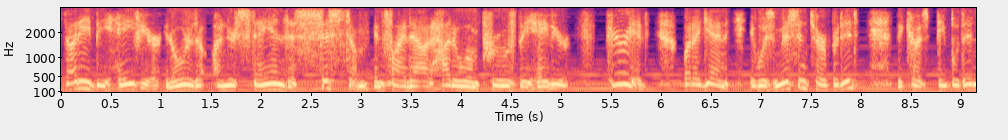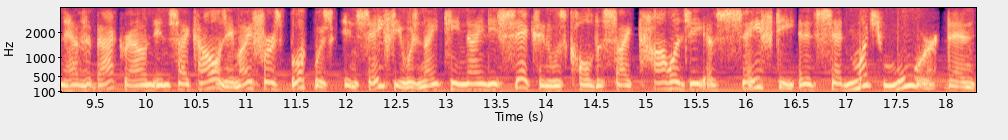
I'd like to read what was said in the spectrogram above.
study behavior in order to understand the system and find out how to improve behavior, period. But again, it was misinterpreted because people didn't have the background in psychology. My first book was in safety was 1996 and it was called The Psychology of Safety. And it said much more than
